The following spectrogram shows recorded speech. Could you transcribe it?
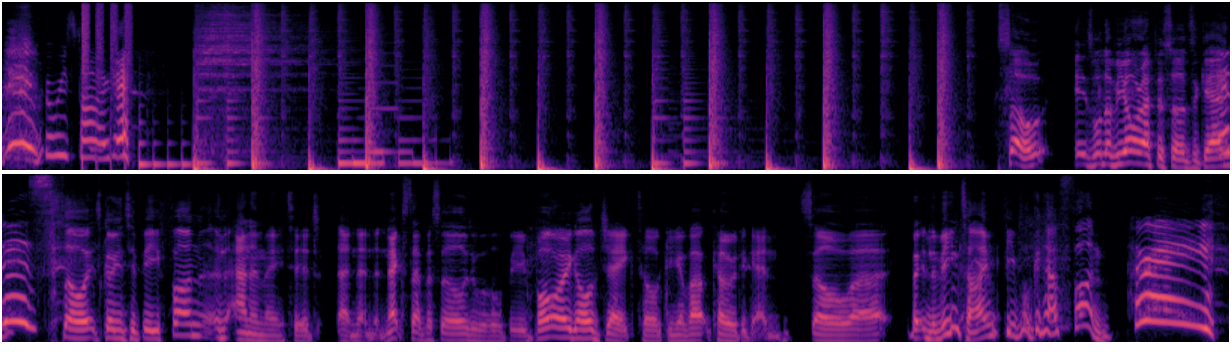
bad. Can we start again? So it's one of your episodes again. It is. So it's going to be fun and animated, and then the next episode will be boring old Jake talking about code again. So, uh, but in the meantime, people can have fun, Hooray!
